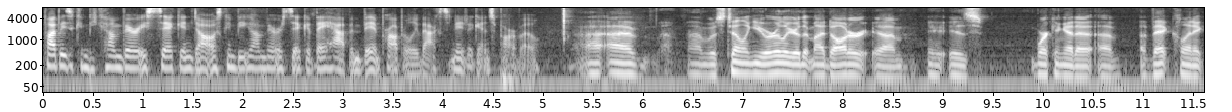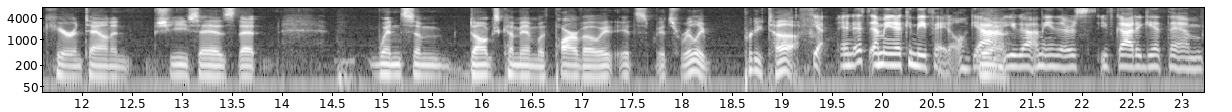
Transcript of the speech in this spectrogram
puppies can become very sick and dogs can become very sick if they haven't been properly vaccinated against parvo. I, I, I was telling you earlier that my daughter um, is working at a, a, a vet clinic here in town, and she says that when some dogs come in with parvo, it, it's it's really pretty tough. Yeah, and it's I mean it can be fatal. Yeah, Yeah. you got I mean there's you've got to get them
